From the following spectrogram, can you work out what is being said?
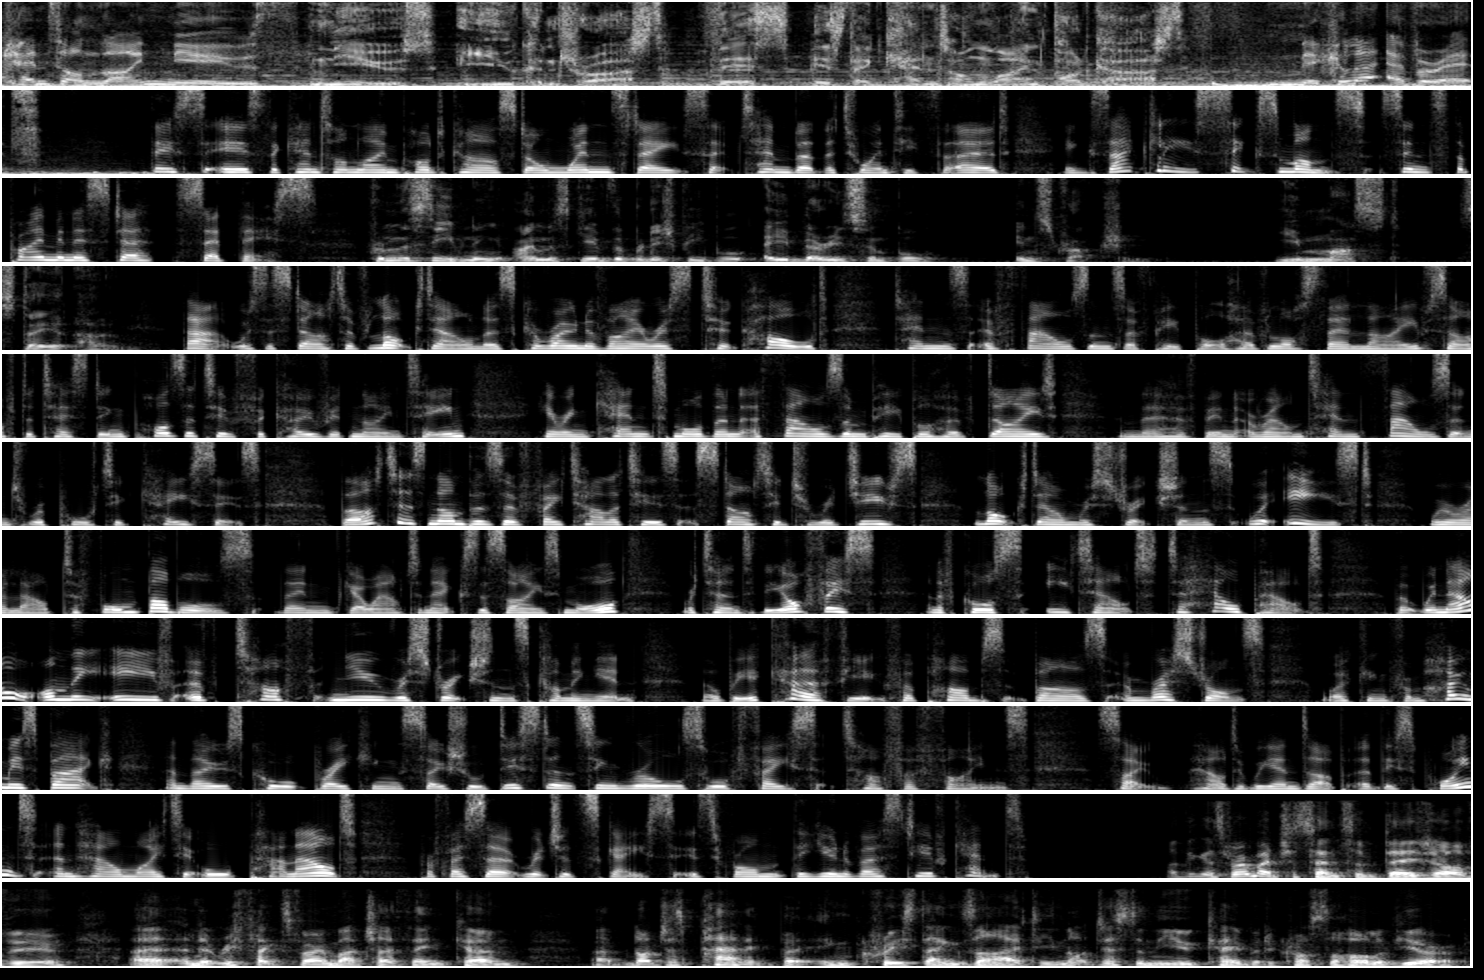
Kent Online News. News you can trust. This is the Kent Online Podcast. Nicola Everett. This is the Kent Online podcast on Wednesday, September the 23rd, exactly six months since the Prime Minister said this. From this evening, I must give the British people a very simple instruction. You must stay at home. That was the start of lockdown as coronavirus took hold. Tens of thousands of people have lost their lives after testing positive for COVID 19. Here in Kent, more than a thousand people have died, and there have been around 10,000 reported cases. But as numbers of fatalities started to reduce, lockdown restrictions were eased. We were allowed to form bubbles, then go out and exercise more, return to the office, and of course, eat out to help out. But we're now on the eve of tough new restrictions coming in. There'll be a curfew for pubs, bars, and restaurants. Working from home is back, and those caught breaking social distancing rules will face tougher fines. So, how did we end up at this point, and how might it all pan out? Professor Richard Scase is from the University of Kent. I think it's very much a sense of deja vu, uh, and it reflects very much, I think. Um, uh, not just panic, but increased anxiety, not just in the UK, but across the whole of Europe.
